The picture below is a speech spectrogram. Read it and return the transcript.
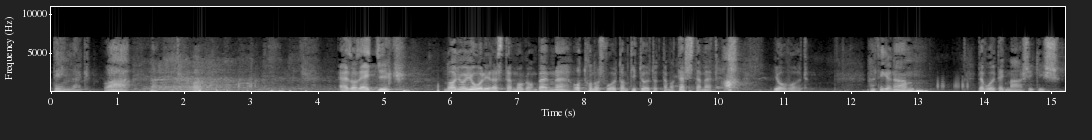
Tényleg. Ez az egyik. Nagyon jól éreztem magam benne, otthonos voltam, kitöltöttem a testemet. Ha, jó volt. Hát igen ám, de volt egy másik is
